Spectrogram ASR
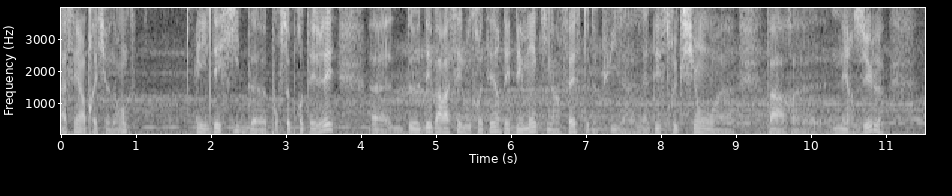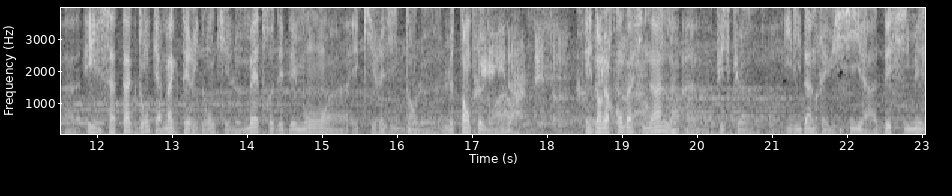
assez impressionnante. Et il décide, euh, pour se protéger, euh, de débarrasser l'Outre-Terre des démons qui l'infestent depuis la, destruction euh, par Ner'zhul. Euh, et il s'attaque donc à Magteridon, qui est le maître des démons euh, et qui réside dans le, le, Temple Noir. Et dans leur combat final, euh, puisque Illidan réussit à décimer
